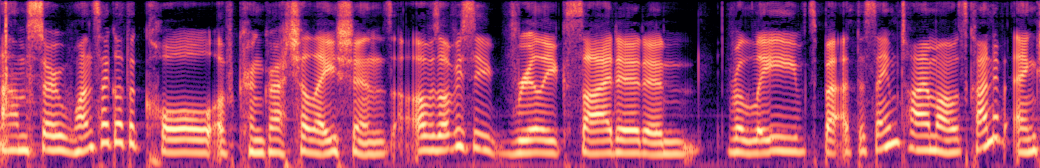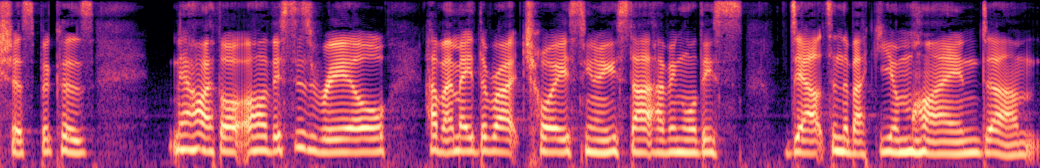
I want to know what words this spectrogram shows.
Um, so once I got the call of congratulations, I was obviously really excited and relieved, but at the same time, I was kind of anxious because now I thought, oh, this is real. Have I made the right choice? You know, you start having all these doubts in the back of your mind. Um,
